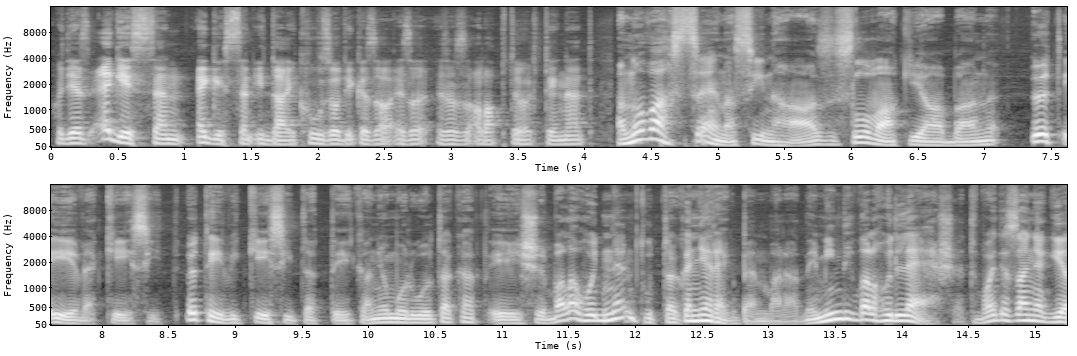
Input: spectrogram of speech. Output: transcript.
hogy ez egészen, egészen idáig húzódik ez, a, ez, a, ez az alaptörténet. A Nova Scena színház Szlovákiában öt éve készít, öt évig készítették a nyomorultakat, és valahogy nem tudtak a nyerekben maradni. Mindig valahogy leesett. Vagy az anyagi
